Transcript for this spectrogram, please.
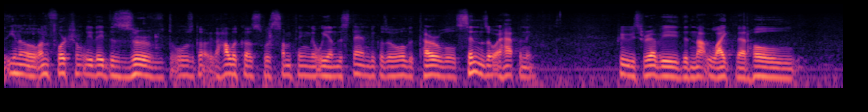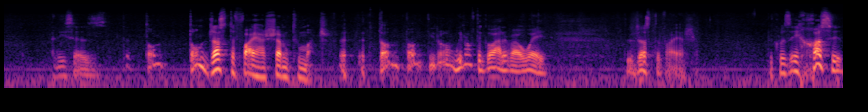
you know, unfortunately, they deserved what was going. The Holocaust was something that we understand because of all the terrible sins that were happening. Previous Rebbe did not like that whole, and he says, "Don't, don't justify Hashem too much. don't, don't, you know, we don't have to go out of our way to justify Hashem, because a chassid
